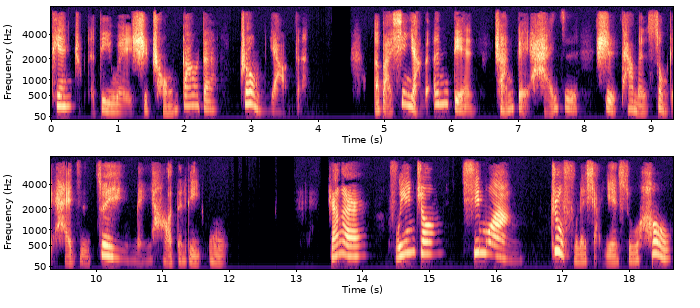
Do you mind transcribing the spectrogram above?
天主的地位是崇高的、重要的，而把信仰的恩典传给孩子，是他们送给孩子最美好的礼物。然而，福音中西默盎祝福了小耶稣后，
